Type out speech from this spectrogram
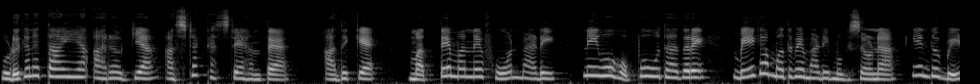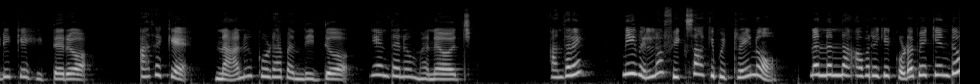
ಹುಡುಗನ ತಾಯಿಯ ಆರೋಗ್ಯ ಅಷ್ಟಕ್ಕಷ್ಟೇ ಅಂತೆ. ಅದಕ್ಕೆ ಮತ್ತೆ ಮೊನ್ನೆ ಫೋನ್ ಮಾಡಿ, ನೀವು ಒಪ್ಪುವುದಾದರೆ ಬೇಗ ಮದುವೆ ಮಾಡಿ ಮುಗಿಸೋಣ ಎಂದು ಬೇಡಿಕೆ ಇಟ್ಟರು. ಅದಕ್ಕೆ ನಾನು ಕೂಡ ಬಂದಿದ್ದು, ಎಂದನು ಮನೋಜ್. ಅಂದರೆ, ನೀವೆಲ್ಲ ಫಿಕ್ಸ್ ಆಗಿಬಿಟ್ರೇನೋ? ನನ್ನನ್ನು ಅವರಿಗೆ ಕೊಡಬೇಕೆಂದು?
